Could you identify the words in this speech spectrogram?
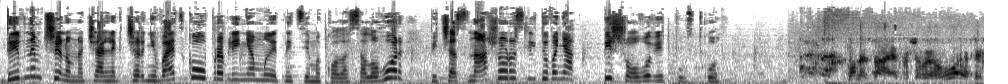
Дивним чином начальник Чернівецького управління митниці Микола Салогор під час нашого розслідування пішов у відпустку. Ну не знаю, про що ви говорите.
